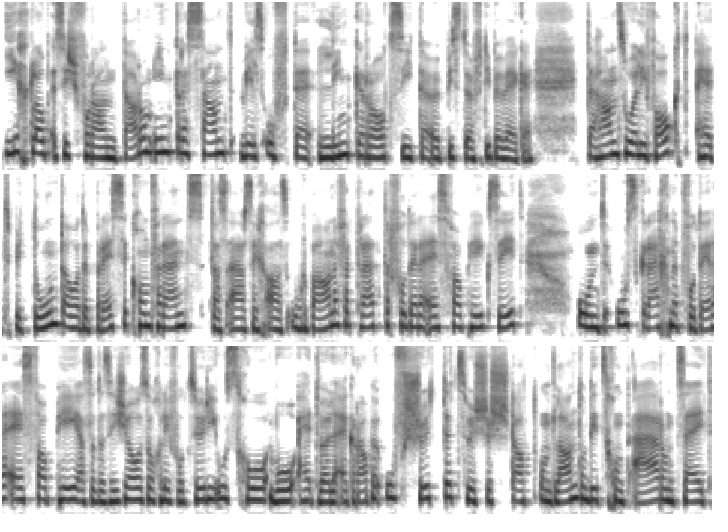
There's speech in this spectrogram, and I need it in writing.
ich glaube, es ist vor allem darum interessant, weil es auf der linken Ratsseite etwas dürfte bewegen. Der Hans-Uli Vogt hat betont auch an der Pressekonferenz, dass er sich als urbaner Vertreter von der SVP sieht. Und ausgerechnet von der SVP, also das ist ja auch so ein bisschen von Zürich ausgekommen, wo hat einen Graben aufschütten zwischen Stadt und Land und jetzt kommt er und sagt,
